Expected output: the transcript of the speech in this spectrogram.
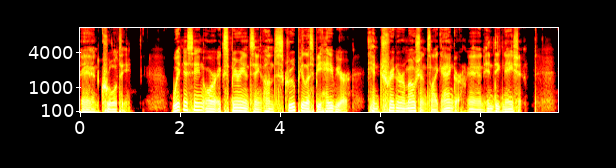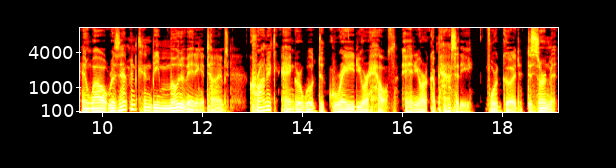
and cruelty. Witnessing or experiencing unscrupulous behavior can trigger emotions like anger and indignation. And while resentment can be motivating at times, chronic anger will degrade your health and your capacity for good discernment.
